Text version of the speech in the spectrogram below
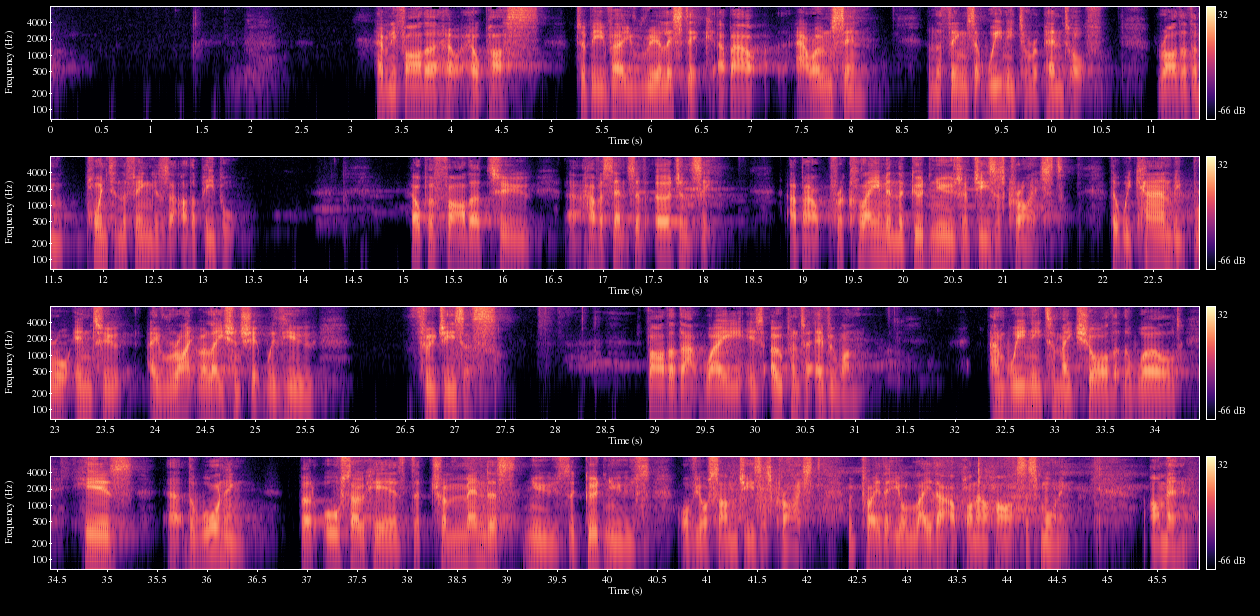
Heavenly Father, help us to be very realistic about our own sin and the things that we need to repent of rather than pointing the fingers at other people. Help us, Father, to uh, have a sense of urgency about proclaiming the good news of Jesus Christ, that we can be brought into a right relationship with you through Jesus. Father, that way is open to everyone. And we need to make sure that the world hears uh, the warning, but also hears the tremendous news, the good news of your Son, Jesus Christ. We pray that you'll lay that upon our hearts this morning. Amen.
